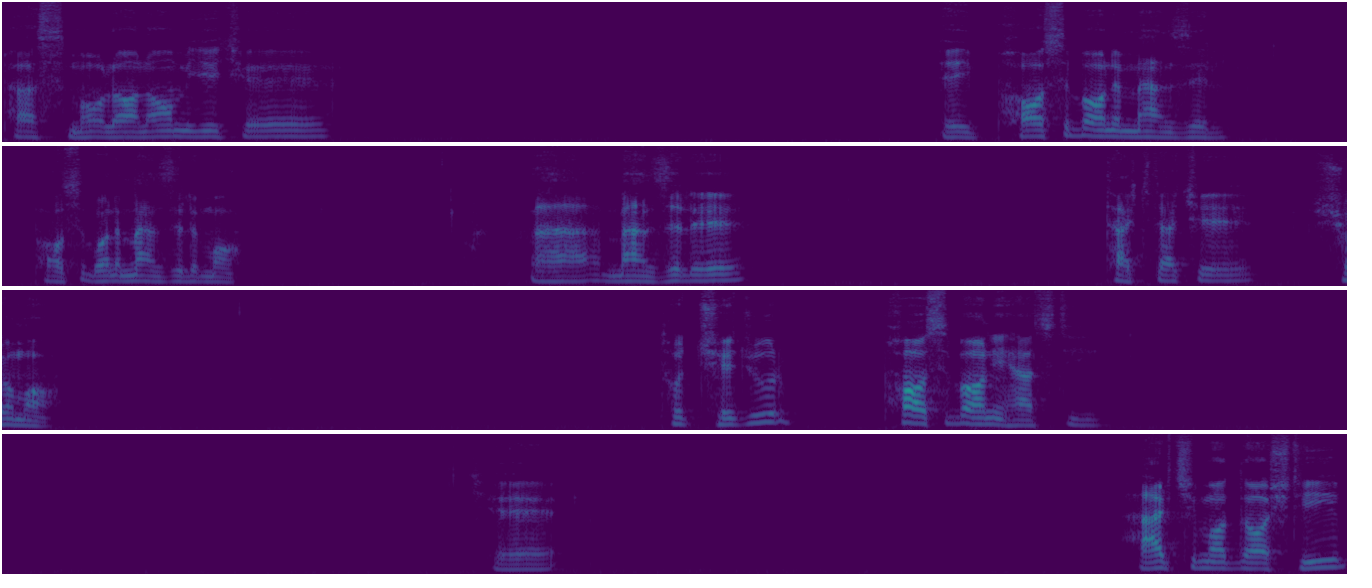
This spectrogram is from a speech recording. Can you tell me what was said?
پس مولانا میگه که ای پاسبان منزل پاسبان منزل ما و منزل تک تک شما. تو چجور پاسبانی هستی؟ که هرچی ما داشتیم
